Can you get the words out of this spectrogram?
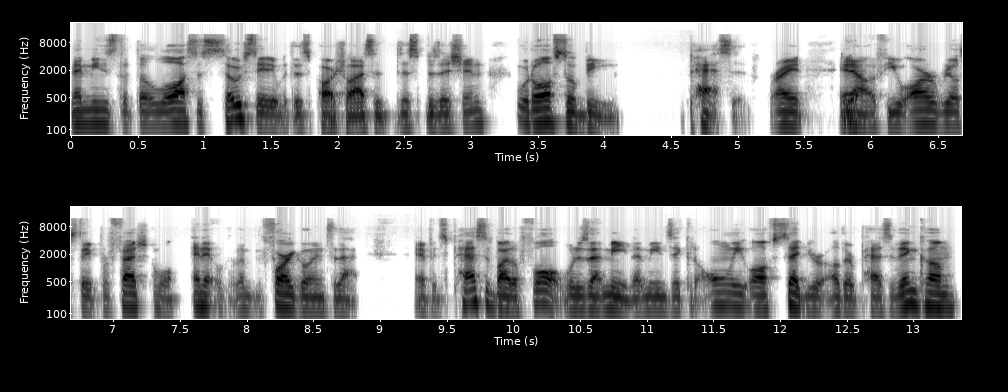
That means that the loss associated with this partial asset disposition would also be passive, right? And yeah. now if you are a real estate professional, and it, before I go into that, if it's passive by default, what does that mean? That means it can only offset your other passive income.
